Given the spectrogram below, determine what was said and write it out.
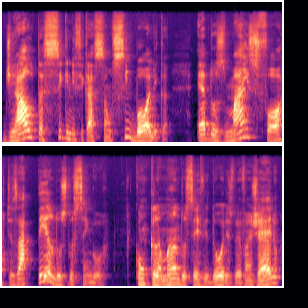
de alta significação simbólica, é dos mais fortes apelos do Senhor, conclamando os servidores do Evangelho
